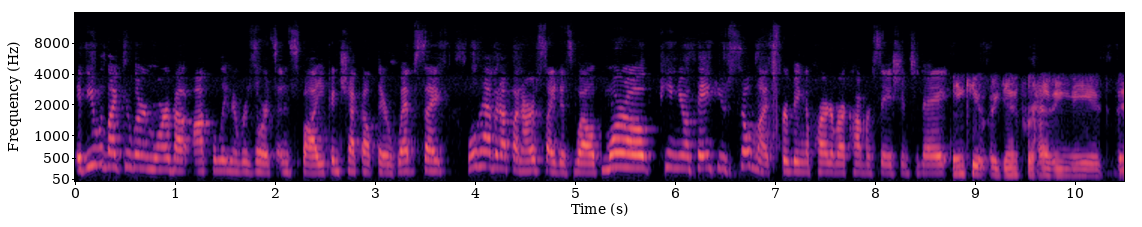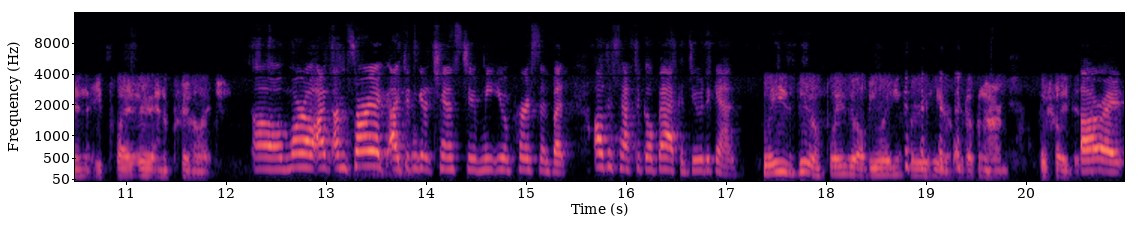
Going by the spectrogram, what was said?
If you would like to learn more about Acqualina Resorts and Spa, you can check out their website. We'll have it up on our site as well. Mauro Pino, thank you so much for being a part of our conversation today. Thank you again for having me. It's been a pleasure and a privilege. Oh, Mauro, I'm sorry I, I didn't get a chance to meet you in person, but I'll just have to go back and do it again. Please do. Please do. I'll be waiting for you here with open arms. All right.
